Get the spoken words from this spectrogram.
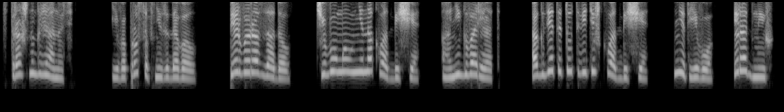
Страшно глянуть. И вопросов не задавал. Первый раз задал. Чего, мол, не на кладбище? Они говорят. А где ты тут видишь кладбище? Нет его. И родных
